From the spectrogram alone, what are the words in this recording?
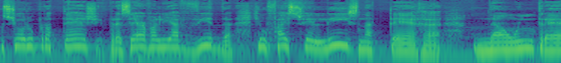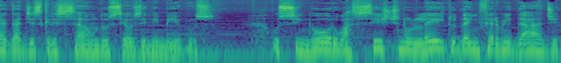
O Senhor o protege, preserva-lhe a vida e o faz feliz na terra, não entrega à discrição dos seus inimigos. O Senhor o assiste no leito da enfermidade,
